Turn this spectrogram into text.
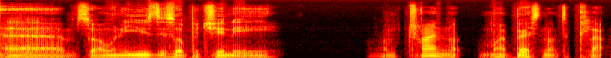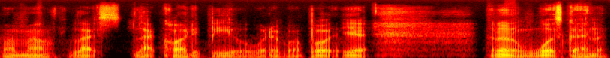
Um, so I want to use this opportunity. I'm trying not my best not to clap my mouth like like Cardi B or whatever, but yeah, I don't know what's going on.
